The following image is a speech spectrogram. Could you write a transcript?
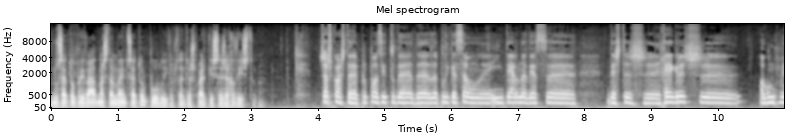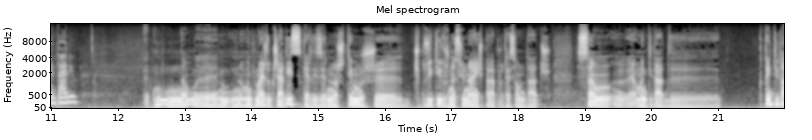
no setor privado, mas também no setor público. Portanto, eu espero que isto seja revisto. É? Jorge Costa, a propósito da, da, da aplicação eh, interna dessa, destas eh, regras, algum comentário? Não, não, muito mais do que já disse. Quer dizer, nós temos uh, dispositivos nacionais para a proteção de dados. São, uh, é uma entidade que tem tido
